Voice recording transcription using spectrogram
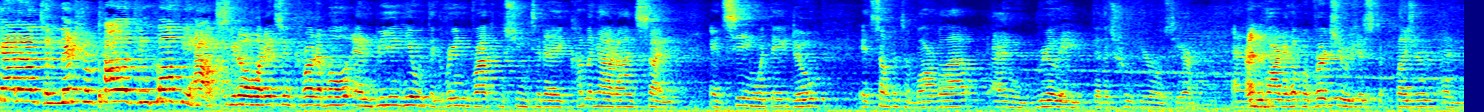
shout out to Metropolitan Coffee House. You know what? It's incredible, and being here with the Green Bronx machine today, coming out on site and seeing what they do, it's something to marvel at. And really, they're the true heroes here. And I'm And- partnering up with Virtu is just a pleasure and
